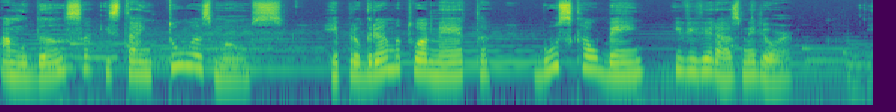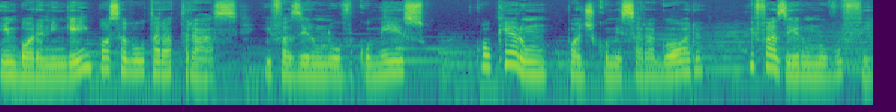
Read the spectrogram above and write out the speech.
A mudança está em tuas mãos. Reprograma tua meta, busca o bem e viverás melhor. Embora ninguém possa voltar atrás e fazer um novo começo, qualquer um pode começar agora e fazer um novo fim.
